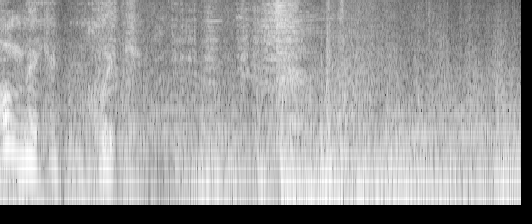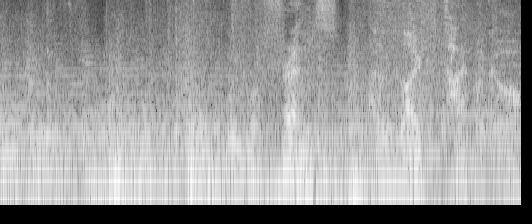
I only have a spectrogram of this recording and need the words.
I'll make it quick. we were friends. A lifetime ago.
